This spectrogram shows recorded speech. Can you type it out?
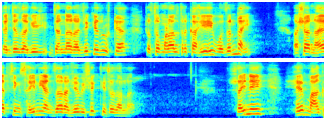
त्यांच्या जागी ज्यांना राजकीयदृष्ट्या तसं म्हणाल तर काहीही वजन नाही. अशा नायब सिंग सैनी यांचा राज्याभिषेक तिथं झाला. सैनी हे माग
